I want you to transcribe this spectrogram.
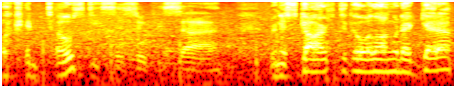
Looking toasty, Suzuki-san. Bring a scarf to go along with that getup?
